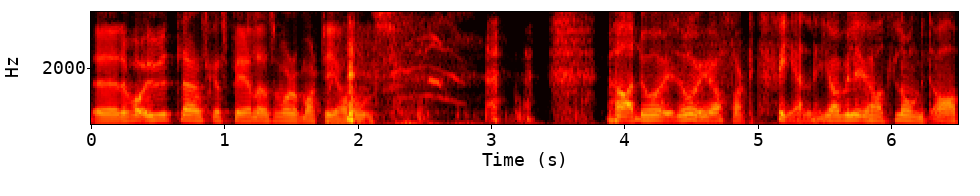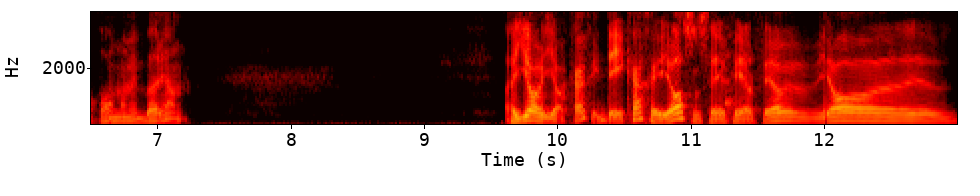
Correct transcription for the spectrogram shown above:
Eh, Det var utländska spelare så var det Martin Jan Ols. Ja, då, då har jag sagt fel. Jag ville ju ha ett långt A på honom i början. Ja, jag, jag kanske, det är kanske är jag som säger fel för jag, jag, eh, jag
